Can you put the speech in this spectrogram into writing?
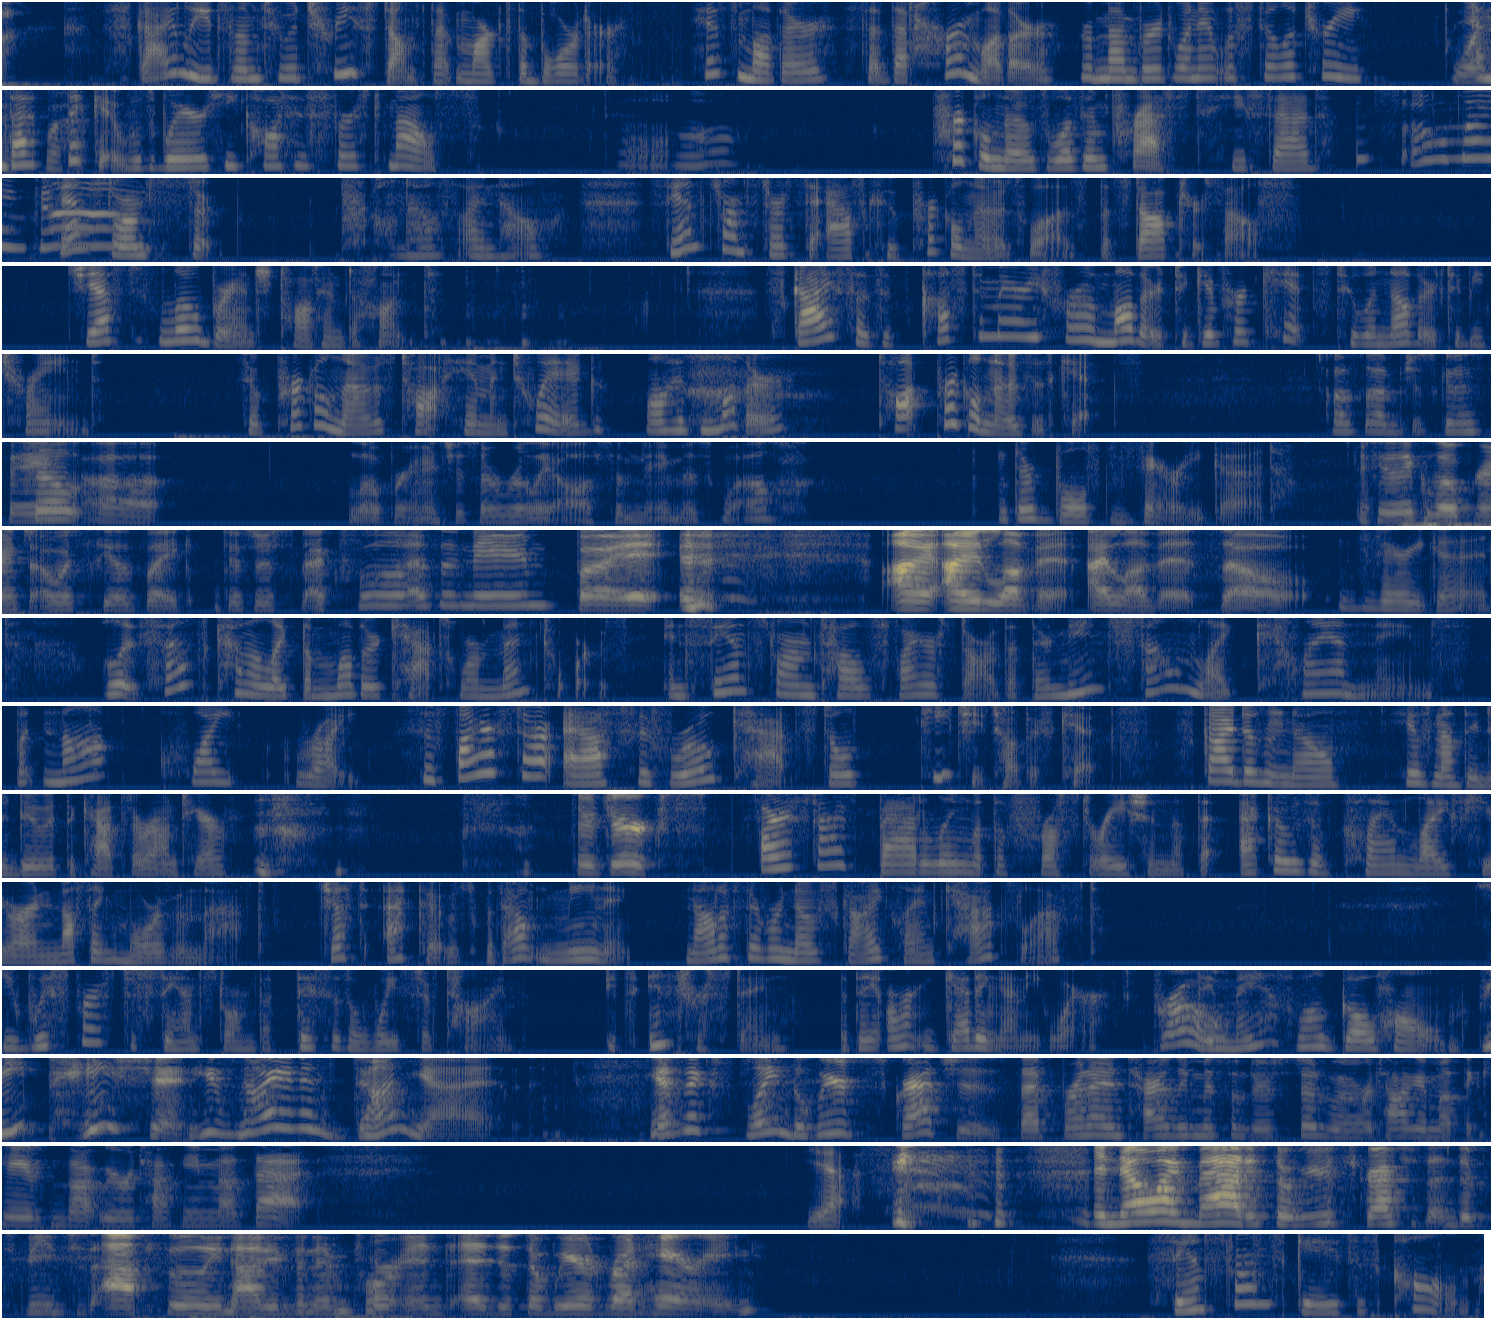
Sky leads them to a tree stump that marked the border. His mother said that her mother remembered when it was still a tree, What- and that what- thicket was where he caught his first mouse. Aw. Pricklenose was impressed, he said. Oh my god. Sandstorm. Pricklenose, I know. Sandstorm starts to ask who Pricklenose was, but stopped herself. She asked if Lowbranch taught him to hunt. Sky says it's customary for a mother to give her kits to another to be trained. So Pricklenose taught him and Twig, while his mother taught Pricklenose's kits. Also, I'm just gonna say, So- uh, Low Branch is a really awesome name as well. They're both very good. I feel like Low Branch always feels like disrespectful as a name, but I I love it. I love it. So It's very good. Well, it sounds kind of like the mother cats were mentors. And Sandstorm tells Firestar that their names sound like clan names, but not quite right. So Firestar asks if rogue cats still teach each other's kits. Sky doesn't know. He has nothing to do with the cats around here. they're jerks. Firestar is battling with the frustration that the echoes of clan life here are nothing more than that. Just echoes without meaning. Not if there were no Sky Clan cats left. He whispers to Sandstorm that this is a waste of time. It's interesting, but they aren't getting anywhere. Bro, They may as well go home. be patient. He's not even done yet. He hasn't explained the weird scratches that Brenna entirely misunderstood when we were talking about the caves and thought we were talking about that. Yes. and now I'm mad if the weird scratches end up to be just absolutely not even important and just a weird red herring. Sandstorm's gaze is calm.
